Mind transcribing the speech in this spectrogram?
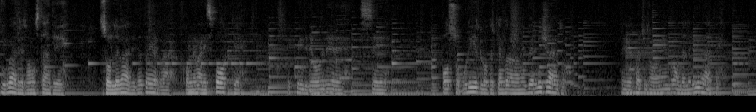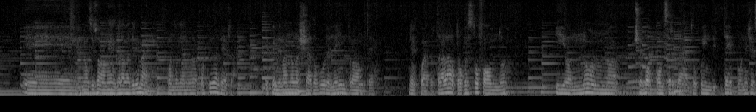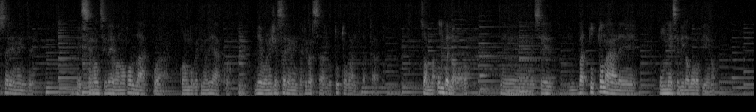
I quadri sono stati sollevati da terra con le mani sporche e quindi devo vedere se posso pulirlo perché ancora non è verniciato. E poi ci sono le impronte e le gritate e non si sono neanche lavati le mani quando li hanno raccolti da terra e quindi mi hanno lasciato pure le impronte nel quadro. Tra l'altro questo fondo io non ce l'ho conservato quindi devo necessariamente e se non si levano con l'acqua con un pochettino di acqua devo necessariamente ripassarlo tutto quanto da capo. Insomma un bel lavoro. Eh, se va tutto male un mese di lavoro pieno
